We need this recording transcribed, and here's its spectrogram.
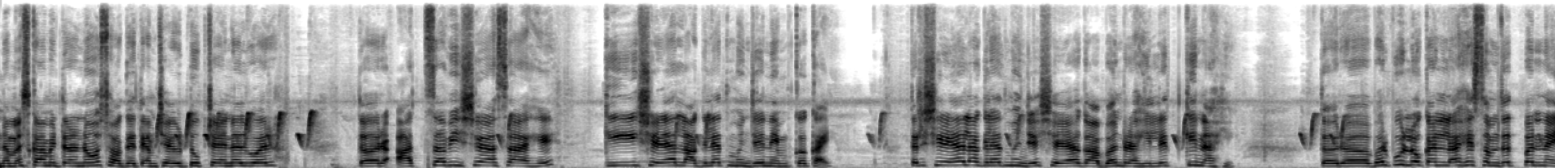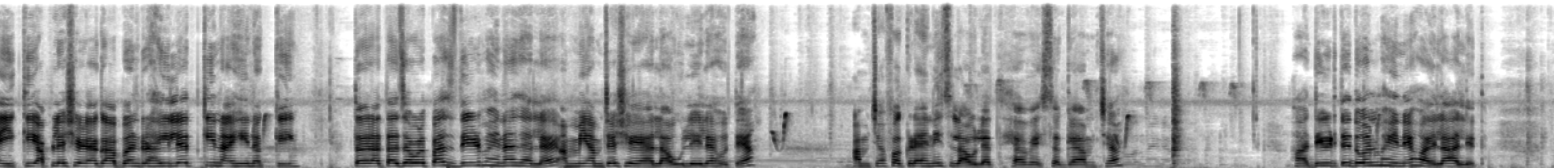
नमस्कार मित्रांनो स्वागत आहे आमच्या यूट्यूब चॅनलवर तर आजचा विषय असा आहे की शेळ्या लागल्यात म्हणजे नेमकं काय? तर शेळ्या लागल्यात म्हणजे शेळ्या गाभण राहिलेत की नाही? तर भरपूर लोकांना हे समजत पण नाही की आपल्या शेळ्या गाभण राहिल्यात की नाही नक्की. तर आता जवळपास दीड महिना झाला आहे आम्ही आमच्या शेळ्या लावलेल्या होत्या. आमच्या फकड्यांनीच लावल्यात ह्यावेळेस सगळ्या आमच्या. हा दीड ते दोन महिने व्हायला आलेत.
